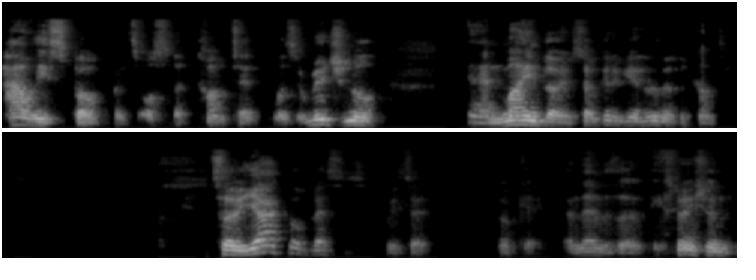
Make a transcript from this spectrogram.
how he spoke, but it's also the content was original and mind blowing. So I'm going to give you a little bit of context. So Yaakov blesses, we said. Okay. And then there's an explanation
